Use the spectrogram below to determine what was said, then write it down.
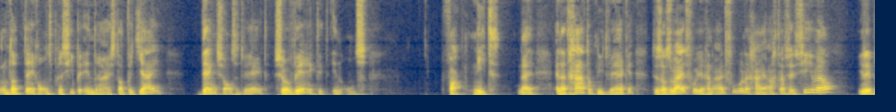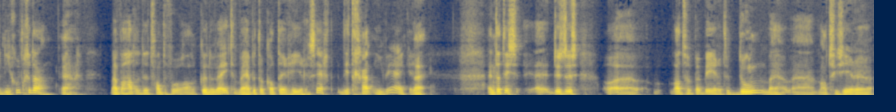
omdat het tegen ons principe indruist. Dat wat jij denkt zoals het werkt, zo werkt het in ons vak niet. Nee. En dat gaat ook niet werken. Dus als wij het voor je gaan uitvoeren, dan ga je achteraf zeggen: Zie je wel, jullie hebben het niet goed gedaan. Ja. Maar we hadden het van tevoren al kunnen weten. We hebben het ook al tegen je gezegd. Dit gaat niet werken. Nee. En dat is eh, dus, dus eh, wat we proberen te doen. We, eh, we adviseren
